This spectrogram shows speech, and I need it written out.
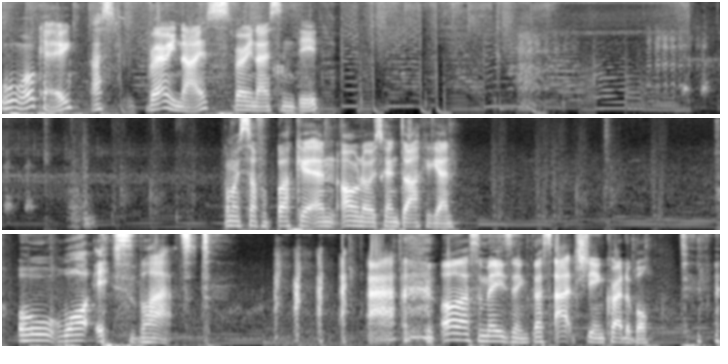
Oh, okay. That's very nice. Very nice indeed. Got myself a bucket and oh no, it's getting dark again. Oh, what is that? oh, that's amazing. That's actually incredible.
